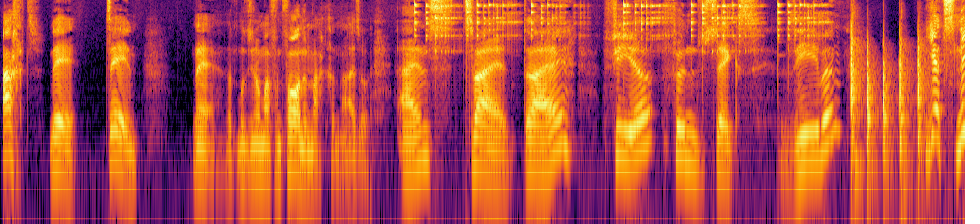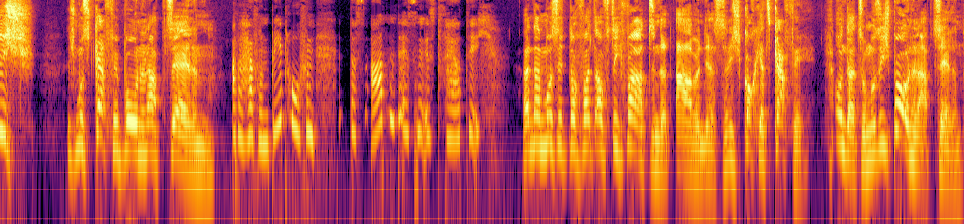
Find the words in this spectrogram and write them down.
Acht, nee, zehn. Nee, das muss ich nochmal von vorne machen. Also eins, zwei, drei, vier, fünf, sechs, sieben. Jetzt nicht! Ich muss Kaffeebohnen abzählen. Aber Herr von Beethoven, das Abendessen ist fertig. Na, dann muss es noch was auf sich warten, das Abendessen. Ich koch jetzt Kaffee. Und dazu muss ich Bohnen abzählen.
